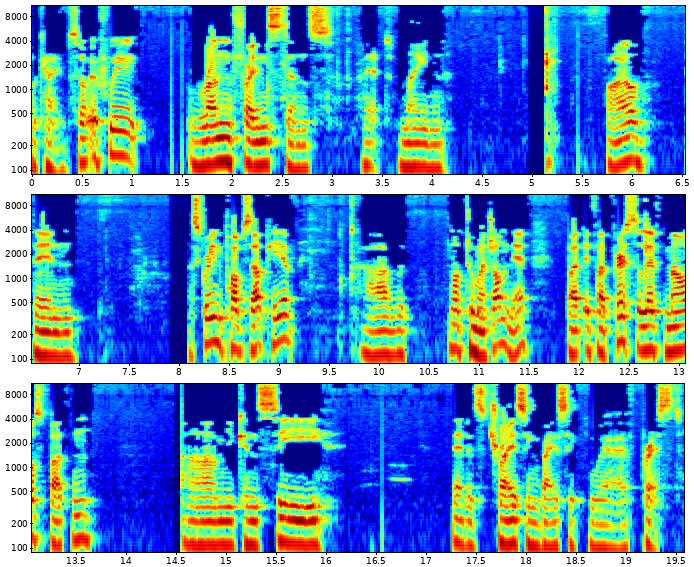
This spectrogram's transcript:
Okay, so if we run, for instance, that main file, then a screen pops up here uh, with not too much on there. But if I press the left mouse button, um, you can see that it's tracing basically where I've pressed.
